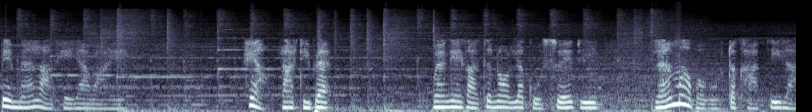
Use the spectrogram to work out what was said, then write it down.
ပင်ပန်းလာခဲ့ရပါတယ်။ဟဲ့အောင်လာဒီဘက်ဝမ်းငယ်ကကျွန်တော်လက်ကိုဆွဲပြီး လမ်းမပေါ်ကိုတစ်ခါပြေးလာ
